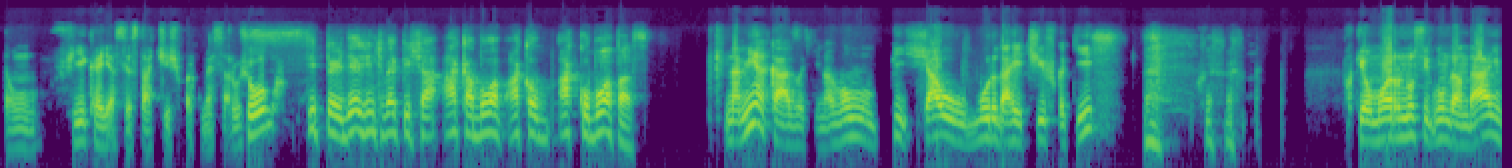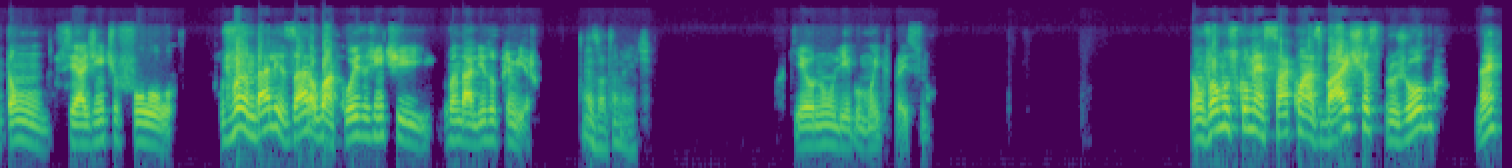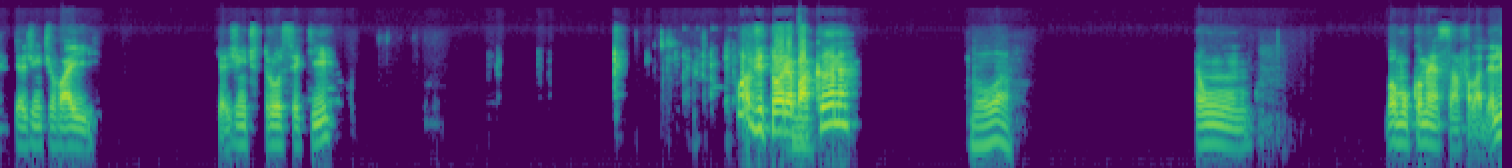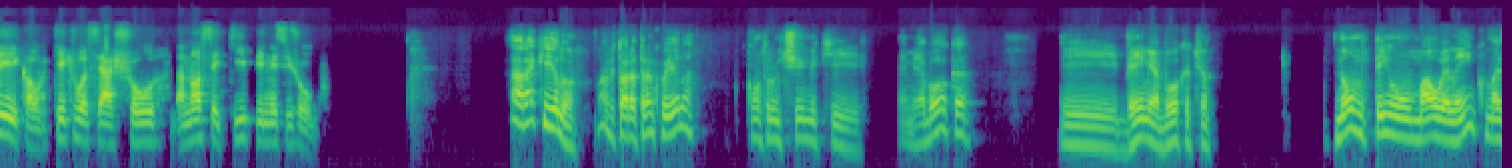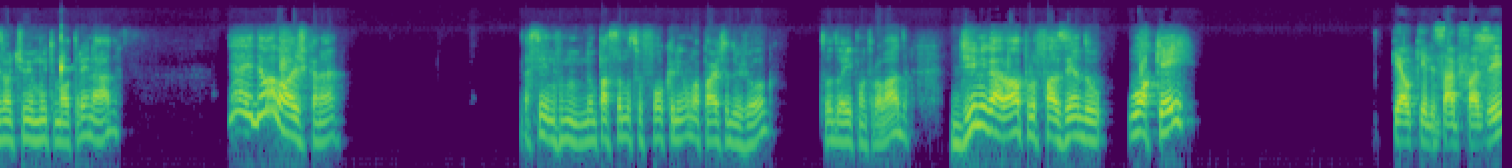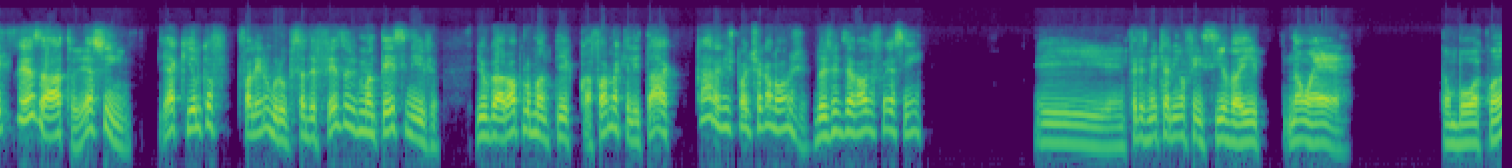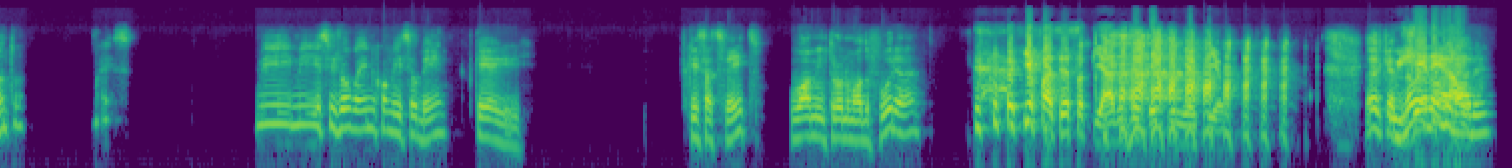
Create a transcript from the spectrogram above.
Então fica aí essa estatística para começar o jogo. Se perder, a gente vai pichar. Acabou a, acabou, acabou a paz. Na minha casa aqui, nós vamos pichar o muro da retífica aqui. Porque eu moro no segundo andar, então se a gente for vandalizar alguma coisa, a gente vandaliza o primeiro. Exatamente. Porque eu não ligo muito para isso, não. Então vamos começar com as baixas para o jogo, né? Que a gente vai. Que a gente trouxe aqui. Uma vitória bacana. Boa. Então, vamos começar a falar dali, Cauã. O que, que você achou da nossa equipe nesse jogo? Ah, era aquilo. Uma vitória tranquila contra um time que é meia boca e bem meia boca. Tinha... Não tem um mau elenco, mas é um time muito mal treinado. E aí deu a lógica, né? Assim, não não passamos sufoco em nenhuma parte do jogo. Tudo aí controlado. Jimmy Garoppolo fazendo o ok. Que é o que ele sabe fazer. Exato. E assim, é aquilo que eu falei no grupo. Se a defesa manter esse nível e o Garoppolo manter a forma que ele tá, cara, a gente pode chegar longe. 2019 foi assim. E infelizmente a linha ofensiva aí não é tão boa quanto, mas me, me- esse jogo aí me convenceu bem. Fiquei, fiquei satisfeito. O homem entrou no modo fúria, né? Eu ia fazer essa piada, você eu. É, cara, O não é general. combinado, hein?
